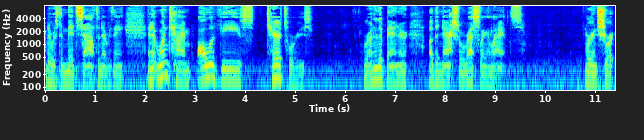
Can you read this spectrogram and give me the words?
There was the Mid South and everything. And at one time, all of these territories were under the banner of the National Wrestling Alliance, or in short,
